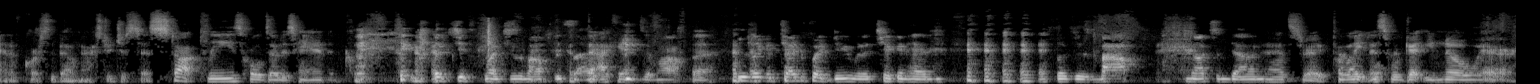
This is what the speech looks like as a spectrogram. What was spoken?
And, of course, the Bellmaster just says, stop, please, holds out his hand, and Cliff just punches him off the side. backhands him off the. He's like a 10 foot dude with a chicken head. So just bop, knocks him down. That's right. Politeness will get you nowhere.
